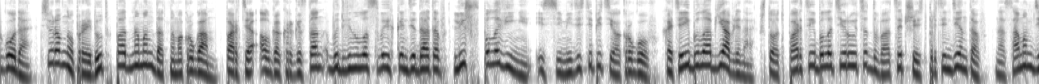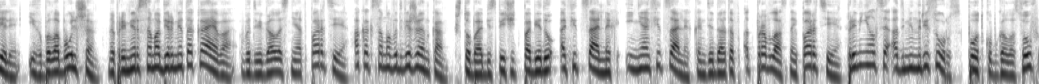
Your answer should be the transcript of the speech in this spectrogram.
года все равно пройдут по одномандатным округам. Партия «Алга Кыргызстан» выдвинула своих кандидатов лишь в половине из 75 округов. Хотя и было объявлено, что от партии баллотируются 26 претендентов. На самом деле их было больше. Например, сама Берметакаева выдвигалась не от партии, а как самовыдвиженка. Чтобы обеспечить победу официальных и неофициальных кандидатов от провластной партии, применялся админресурс, подкуп голосов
